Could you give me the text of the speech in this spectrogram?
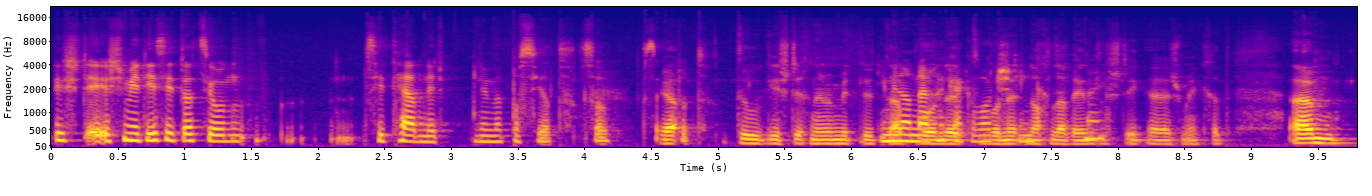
ist, ist mir diese Situation seither nicht, nicht mehr passiert. So, so Ja, du gibst dich nicht mehr mit Leuten ab, die nicht, die nicht nach. Lavendel Nein. äh, schmecken. Ähm,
